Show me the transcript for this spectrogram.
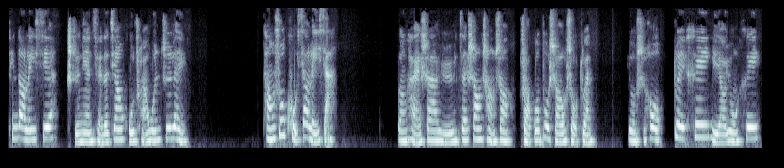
听到了一些十年前的江湖传闻之类。唐叔苦笑了一下。风海鲨鱼在商场上耍过不少手段，有时候对黑也要用黑。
